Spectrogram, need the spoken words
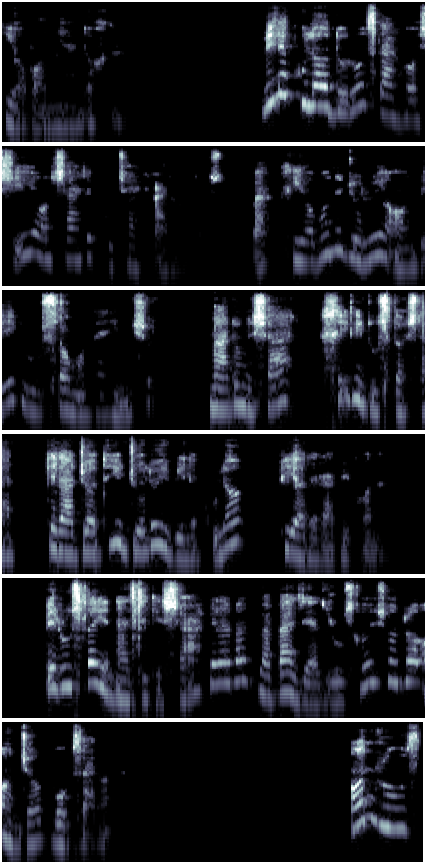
خیابان میانداختند. کولا درست در حاشیه آن شهر کوچک قرار داشت و خیابان جلوی آن به یک روستا منتهی می‌شد. مردم شهر خیلی دوست داشتند که در جاده جلوی کولا پیاده روی کنند. به روستای نزدیک شهر بروند و بعضی از روزهایشان را آنجا بگذرانند. آن روز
